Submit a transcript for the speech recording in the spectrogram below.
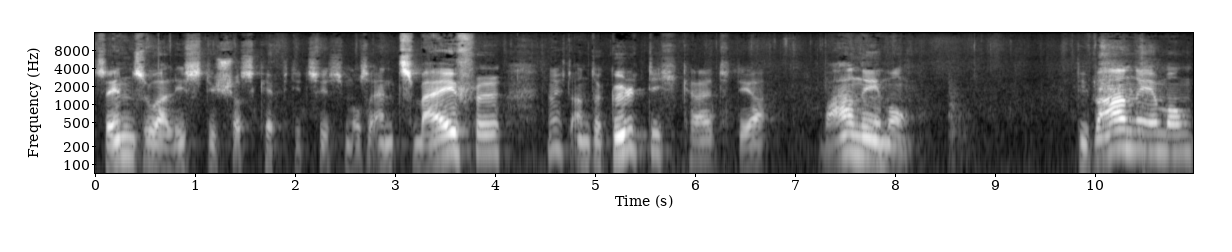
sensualistischer Skeptizismus, ein Zweifel nicht, an der Gültigkeit der Wahrnehmung die Wahrnehmung,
